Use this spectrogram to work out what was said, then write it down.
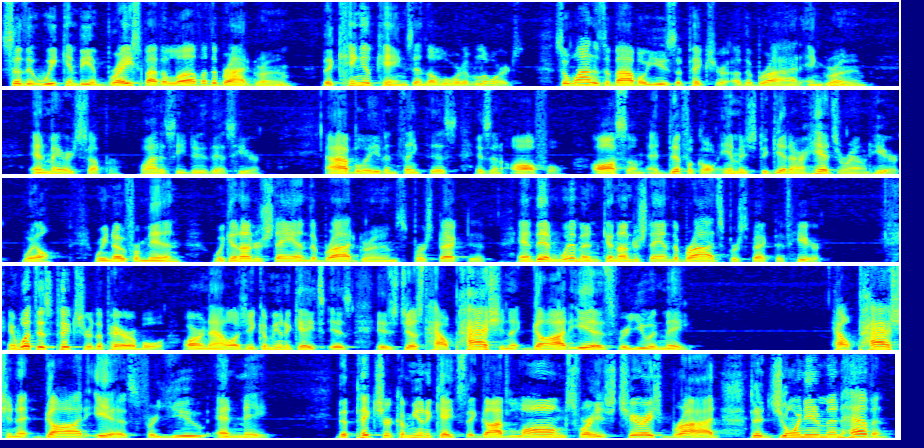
so that we can be embraced by the love of the bridegroom, the King of Kings, and the Lord of Lords. So why does the Bible use the picture of the bride and groom and marriage supper? Why does he do this here? I believe and think this is an awful, awesome, and difficult image to get our heads around here. Well, we know for men, we can understand the bridegroom's perspective. And then women can understand the bride's perspective here. And what this picture, the parable or analogy communicates is, is just how passionate God is for you and me. How passionate God is for you and me. The picture communicates that God longs for his cherished bride to join him in heaven.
